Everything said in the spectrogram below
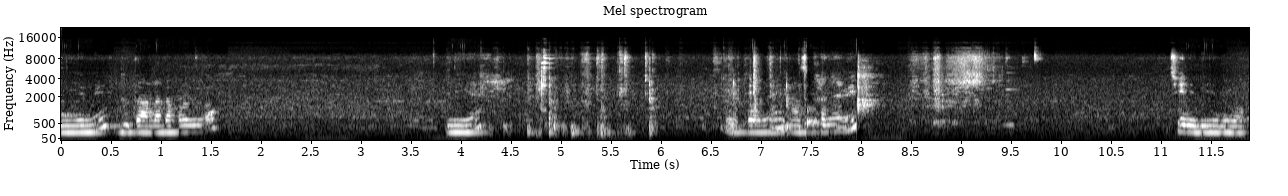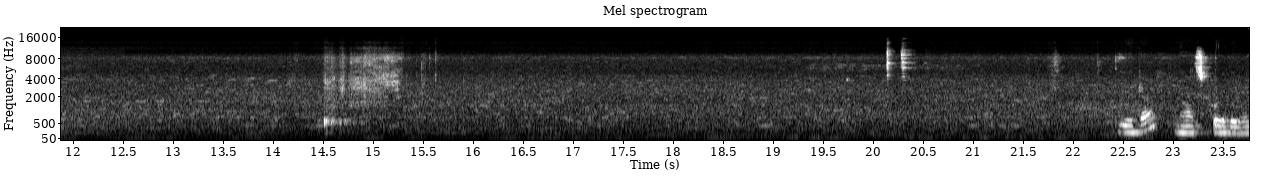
নিয়ে আমি দুটো আলাদা করে নেব নিয়ে এরপরে মাঝখানে আমি চিনি দিয়ে দেবো। দিয়ে এটা ভাজ করে দেবো।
